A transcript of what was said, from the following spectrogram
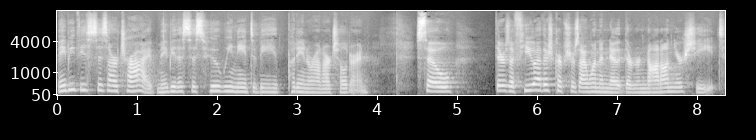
maybe this is our tribe. Maybe this is who we need to be putting around our children. So there's a few other scriptures I want to note that are not on your sheet,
